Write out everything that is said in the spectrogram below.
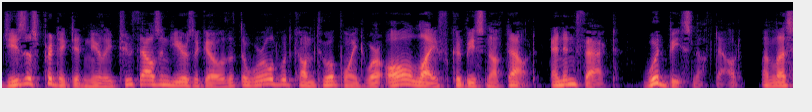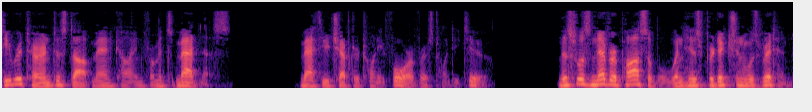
Jesus predicted nearly 2,000 years ago that the world would come to a point where all life could be snuffed out, and in fact, would be snuffed out, unless he returned to stop mankind from its madness. Matthew chapter 24, verse 22. This was never possible when his prediction was written,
